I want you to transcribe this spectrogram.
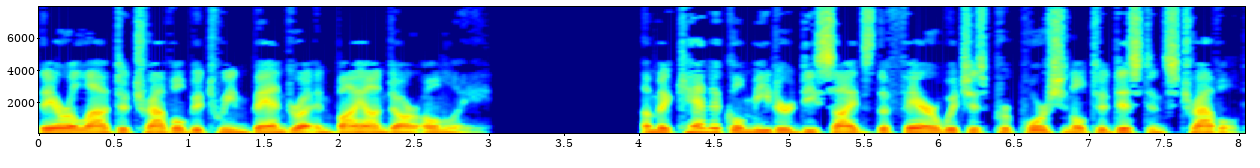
they are allowed to travel between Bandra and Bhayandar only. A mechanical meter decides the fare which is proportional to distance travelled.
